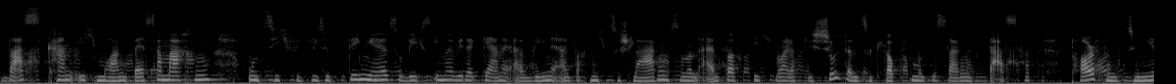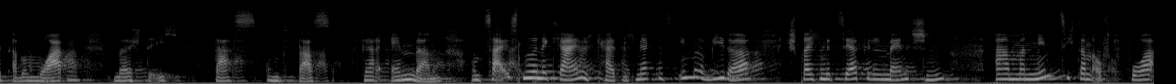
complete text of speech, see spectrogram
was kann ich morgen besser machen und sich für diese Dinge, so wie ich es immer wieder gerne erwähne, einfach nicht zu schlagen, sondern einfach sich mal auf die Schultern zu klopfen und zu sagen, das hat toll funktioniert, aber morgen möchte ich das und das verändern. Und sei es nur eine Kleinigkeit, ich merke das immer wieder, ich spreche mit sehr vielen Menschen, man nimmt sich dann oft vor,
